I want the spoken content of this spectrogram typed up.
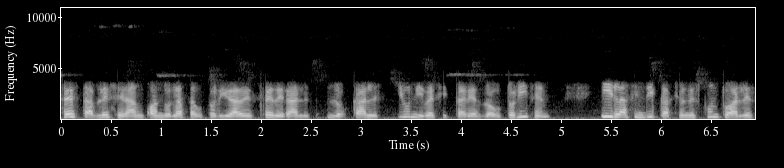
se establecerán cuando las autoridades federales, locales y universitarias lo autoricen y las indicaciones puntuales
